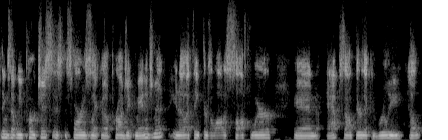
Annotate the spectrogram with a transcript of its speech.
things that we purchase as, as far as like uh, project management. You know, I think there's a lot of software and apps out there that can really help,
